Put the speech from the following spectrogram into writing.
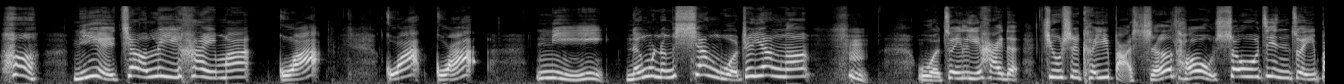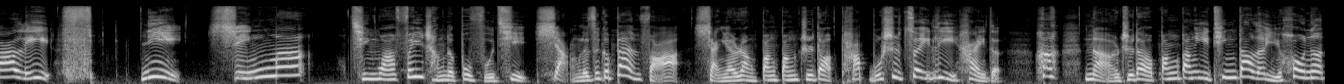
哼，你也叫厉害吗？”呱，呱呱！你能不能像我这样呢？哼，我最厉害的就是可以把舌头收进嘴巴里。你行吗？青蛙非常的不服气，想了这个办法，想要让邦邦知道他不是最厉害的。哈，哪知道邦邦一听到了以后呢，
